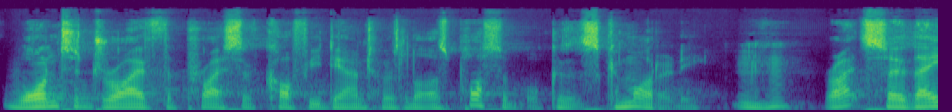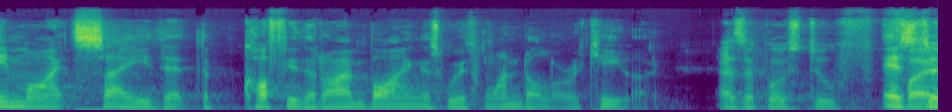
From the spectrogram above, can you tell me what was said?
want to drive the price of coffee down to as low as possible because it's a commodity, mm-hmm. right? So they might say that the coffee that I'm buying is worth $1 a kilo. As opposed to As, to,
